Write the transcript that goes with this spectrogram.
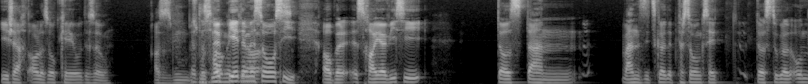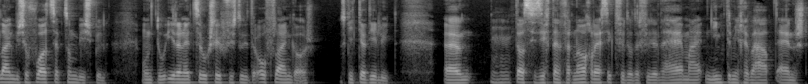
ist echt alles okay oder so. Also es, es das muss nicht bei jedem ja- so es- sein, aber es kann ja wie sein, dass dann, wenn jetzt gerade eine Person sieht, dass du gerade online bist auf WhatsApp zum Beispiel und du ihr nicht zurückschreibst, bis du wieder offline gehst, Es gibt ja die Leute. Ähm, mhm. Dass sie sich dann vernachlässigt fühlen oder fühlen, hey, nimmt er mich überhaupt ernst?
